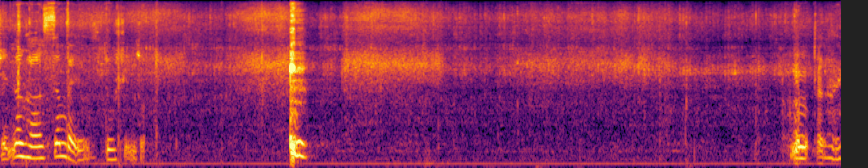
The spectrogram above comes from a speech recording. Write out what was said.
chuyển hơn sân bảy tu sĩ rồi nhưng tất cả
